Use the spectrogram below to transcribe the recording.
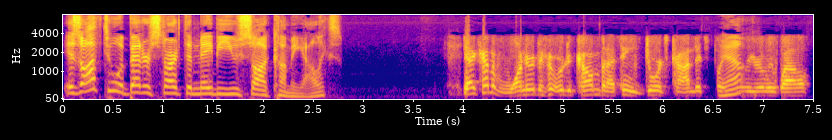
is off to a better start than maybe you saw coming, Alex. Yeah, I kind of wondered if it were to come, but I think George Conditt's played yeah. really, really well.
